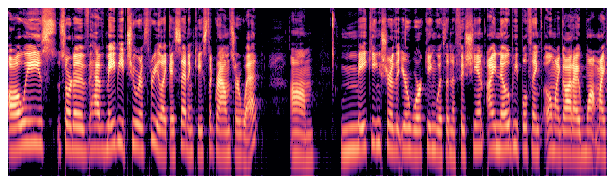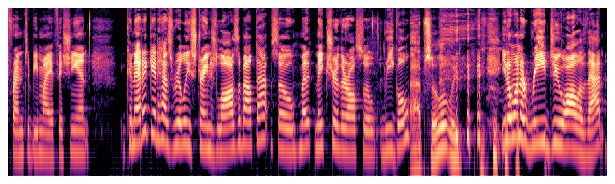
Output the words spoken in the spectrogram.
Always sort of have maybe two or three, like I said, in case the grounds are wet. Um, making sure that you're working with an officiant. I know people think, oh my God, I want my friend to be my officiant. Connecticut has really strange laws about that, so make sure they're also legal. Absolutely. you don't want to redo all of that.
